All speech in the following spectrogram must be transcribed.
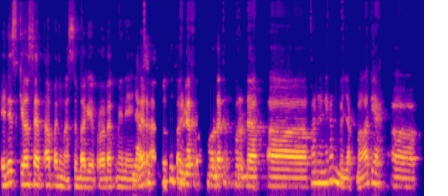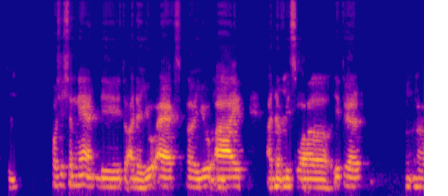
Ini skill set apa nih Mas? Sebagai product Ya, manager atau itu sebagai produk produk produk eh, kan ini kan banyak banget ya eh, Hmm. positionnya di itu ada UX, eh, UI, ada Hmm. visual itu ya Mm-mm.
